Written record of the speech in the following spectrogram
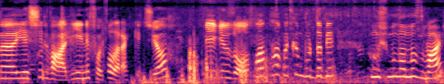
e, Yeşil Vadi, Yeni Foça olarak geçiyor. Bilginiz olsun. Hatta bakın burada bir muşmulamız var.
